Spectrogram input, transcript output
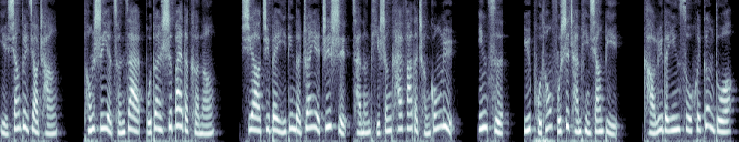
也相对较长，同时也存在不断失败的可能，需要具备一定的专业知识才能提升开发的成功率。因此，与普通服饰产品相比，考虑的因素会更多。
